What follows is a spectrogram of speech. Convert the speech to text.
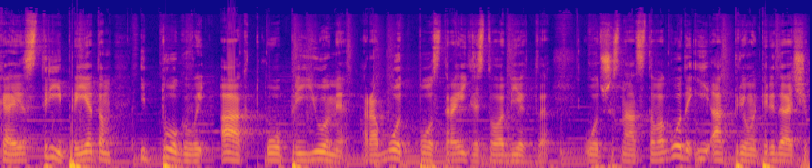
КС-3. При этом итоговый акт о приеме работ по строительству объекта от 2016 года и акт приема передачи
